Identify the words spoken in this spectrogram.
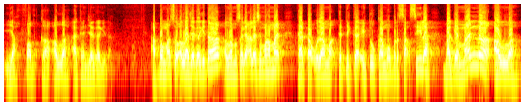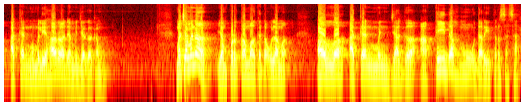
Yahfazka. Allah akan jaga kita. Apa maksud Allah jaga kita? Allahumma salli ala Muhammad. Kata ulama ketika itu kamu bersaksilah bagaimana Allah akan memelihara dan menjaga kamu. Macam mana? Yang pertama kata ulama, Allah akan menjaga akidahmu dari tersasar.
